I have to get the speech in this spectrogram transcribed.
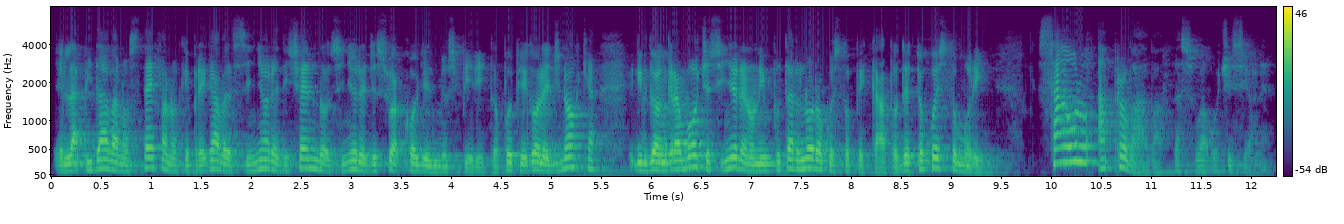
e lapidavano Stefano che pregava il Signore dicendo Signore Gesù accoglie il mio spirito. Poi piegò le ginocchia e gridò in gran voce Signore non imputare loro questo peccato. Detto questo morì. Saulo approvava la sua uccisione.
